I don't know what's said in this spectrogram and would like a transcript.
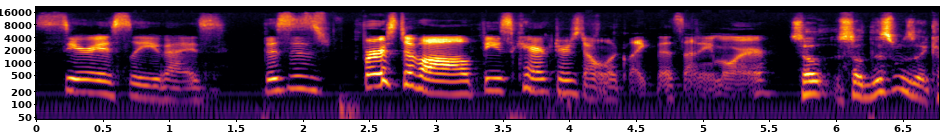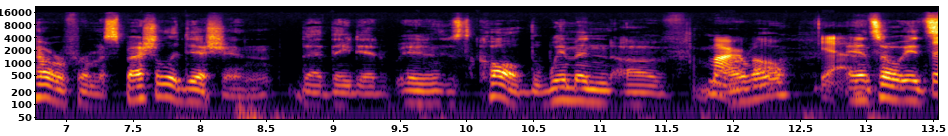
seriously, you guys. This is, first of all, these characters don't look like this anymore. So, so this was a cover from a special edition that they did. and It's called "The Women of Marvel." Marvel. Yeah. And so it's the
